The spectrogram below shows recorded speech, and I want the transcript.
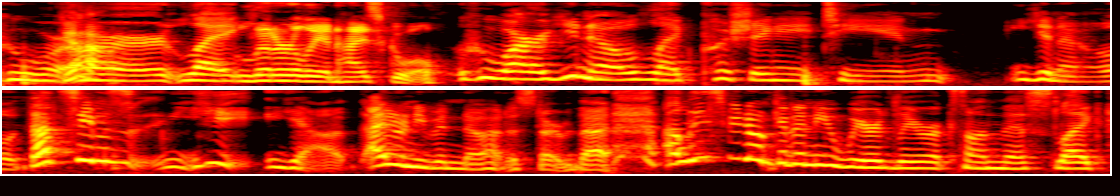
who Yeah. are like, Literally in high school. who are you know like pushing eighteen? You know, that seems, he, yeah, I don't even know how to start with that. At least we don't get any weird lyrics on this like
